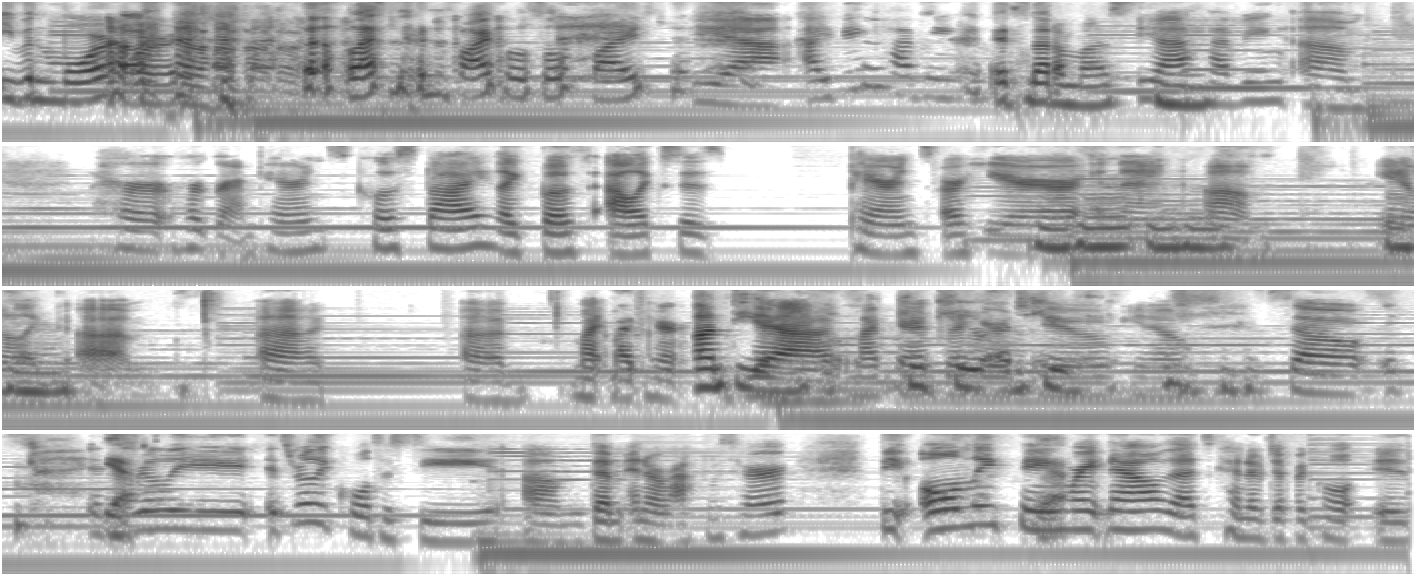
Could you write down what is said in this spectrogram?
even more Oh. or less than five also fine. yeah, I think having It's not a must. yeah Mhm. having um her her grandparents close by, like both Alex's parents are here, Mhm, and then mhm. um you know like Mhm. um uh uh my my parents Auntie and yeah my parents are here too you know? So it's it's Yeah. really it's really cool to see um, them interact with her. The only thing Yeah. right now that's kind of difficult is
